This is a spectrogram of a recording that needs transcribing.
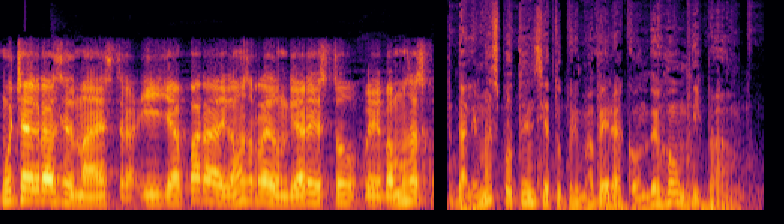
Muchas gracias, maestra. Y ya para, digamos, redondear esto, eh, vamos a... Dale más potencia a tu primavera con The Home Depot.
